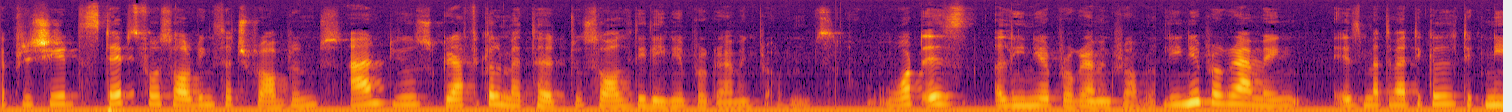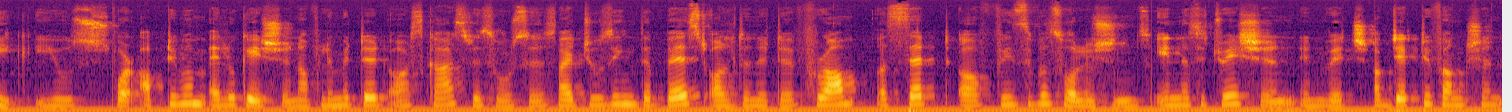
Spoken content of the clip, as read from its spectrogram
appreciate the steps for solving such problems, and use graphical method to solve the linear programming problems. What is a linear programming problem? Linear programming is mathematical technique used for optimum allocation of limited or scarce resources by choosing the best alternative from a set of feasible solutions in a situation in which objective function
